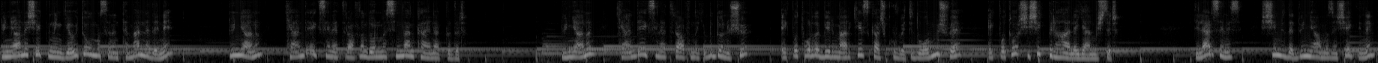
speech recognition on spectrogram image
Dünyanın şeklinin geoid olmasının temel nedeni dünyanın kendi ekseni etrafında dönmesinden kaynaklıdır. Dünyanın kendi ekseni etrafındaki bu dönüşü ekvatorda bir merkez kaç kuvveti doğurmuş ve ekvator şişik bir hale gelmiştir. Dilerseniz şimdi de dünyamızın şeklinin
